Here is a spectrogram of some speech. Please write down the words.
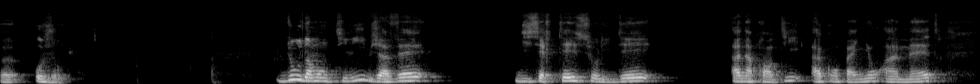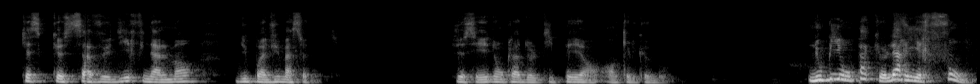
euh, aujourd'hui. D'où, dans mon petit livre, j'avais disserté sur l'idée un apprenti, un compagnon, un maître. Qu'est-ce que ça veut dire finalement du point de vue maçonnique? J'essayais donc là de le typer en quelques mots. N'oublions pas que l'arrière-fond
